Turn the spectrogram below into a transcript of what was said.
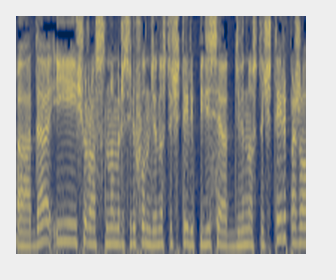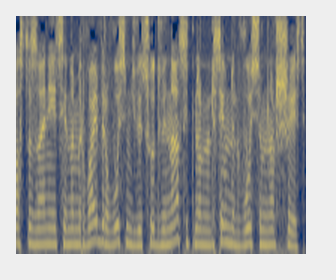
Э, да, и еще раз, номер телефона 94 50 94, пожалуйста, звоните. Номер Viber 8 912 007 0806.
